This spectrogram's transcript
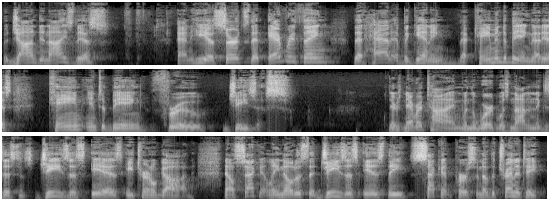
But John denies this, and he asserts that everything that had a beginning, that came into being, that is, came into being through Jesus. There's never a time when the Word was not in existence. Jesus is eternal God. Now, secondly, notice that Jesus is the second person of the Trinity.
